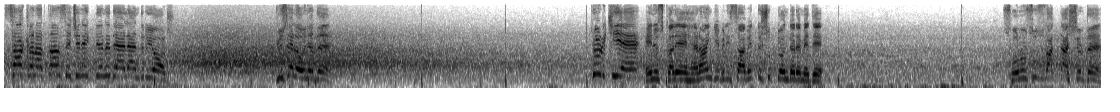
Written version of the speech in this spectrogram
sağ kanattan seçeneklerini değerlendiriyor. Güzel oynadı. Türkiye henüz kaleye herhangi bir isabetli şut gönderemedi. Sorunsuz uzaklaştırdı.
